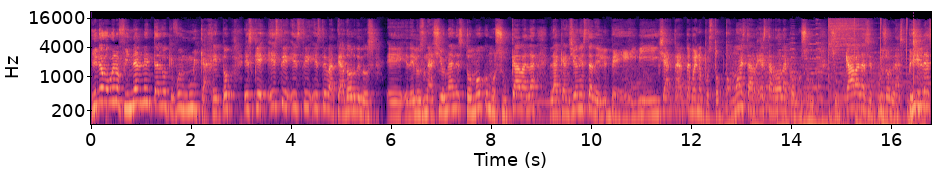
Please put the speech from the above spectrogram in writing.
Y luego, bueno, finalmente algo que fue muy cajeto es que este, este, este bateador de los, eh, de los nacionales tomó como su cábala la canción esta del Baby Shark. Bueno, pues tomó esta, esta rola como su, su cábala, se puso las pilas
